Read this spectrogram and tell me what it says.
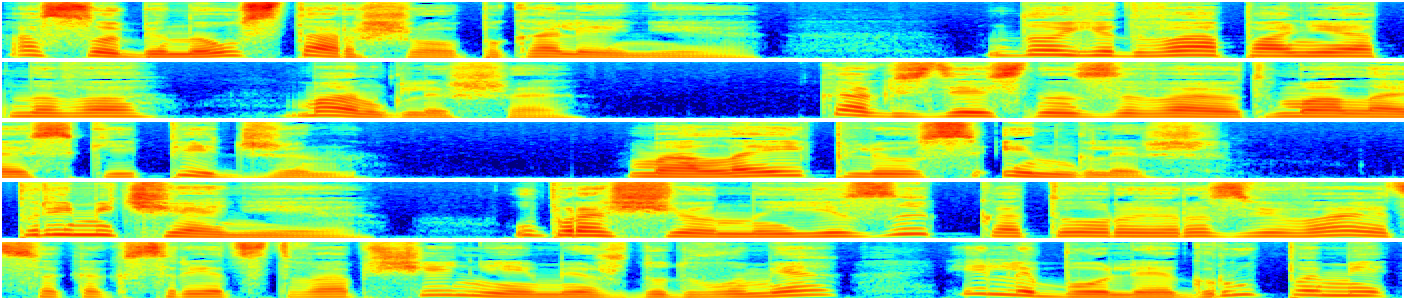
особенно у старшего поколения, до едва понятного манглиша, как здесь называют малайский пиджин. Малай плюс English. Примечание. Упрощенный язык, который развивается как средство общения между двумя или более группами,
